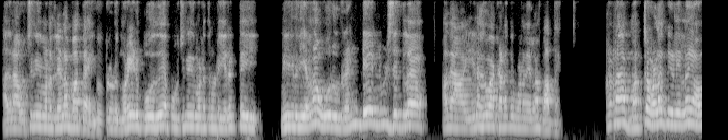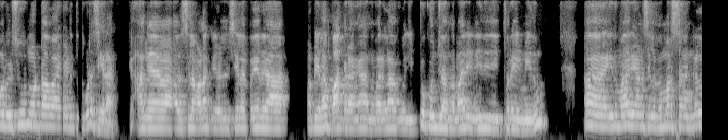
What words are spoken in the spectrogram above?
அதை நான் உச்சநீதிமன்றத்துல எல்லாம் பார்த்தேன். இவருடைய முறையீடு போகுது. அப்ப நீதிமன்றத்தினுடைய இரட்டை நீதிபதி எல்லாம் ஒரு ரெண்டே நிமிஷத்துல அதை இலகுவா கடந்து போனதையெல்லாம் பார்த்தேன். ஆனா மற்ற வழக்குகள் எல்லாம் அவர்கள் சூமோட்டாவா எடுத்து கூட செய்யறாங்க அங்க சில வழக்குகள் சில பேர் அப்படியெல்லாம் பாக்குறாங்க. அந்த மாதிரி எல்லாம் கொஞ்சம் இப்ப கொஞ்சம் அந்த மாதிரி நீதித்துறையின் மீதும் இது மாதிரியான சில விமர்சனங்கள்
